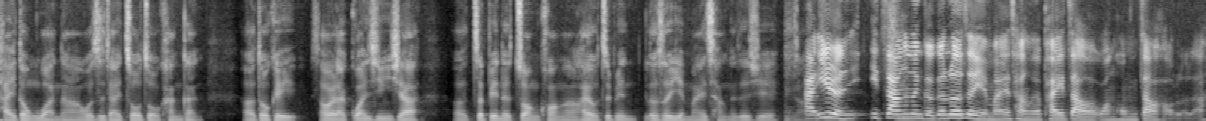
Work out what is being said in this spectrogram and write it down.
台东玩啊，或者是来走走看看，呃，都可以稍微来关心一下，呃，这边的状况啊，还有这边乐色掩埋场的这些啊，一人一张那个跟乐色掩埋场的拍照网红照好了啦。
